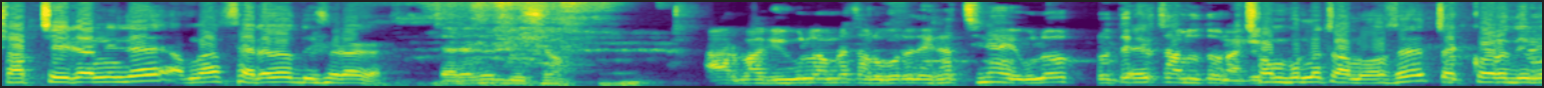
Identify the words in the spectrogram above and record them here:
সাতশো এটা নিলে আপনার চার হাজার দুশো টাকা। চার হাজার দুশো আর বাকিগুলো আমরা চালু করে দেখাচ্ছি না এগুলো প্রত্যেকটা চালু তো নাকি? সম্পূর্ণ চালু আছে চেক করে দিব।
